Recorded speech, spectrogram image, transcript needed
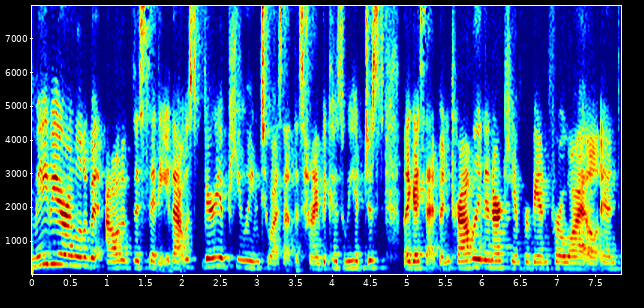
maybe are a little bit out of the city. That was very appealing to us at the time because we had just, like I said, been traveling in our camper van for a while and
